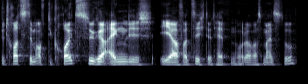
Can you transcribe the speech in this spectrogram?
wir trotzdem auf die Kreuzzüge eigentlich eher verzichtet hätten, oder was meinst du?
